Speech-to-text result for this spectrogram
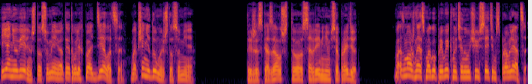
И я не уверен, что сумею от этого легко отделаться. Вообще не думаю, что сумею». «Ты же сказал, что со временем все пройдет». «Возможно, я смогу привыкнуть и научусь с этим справляться.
